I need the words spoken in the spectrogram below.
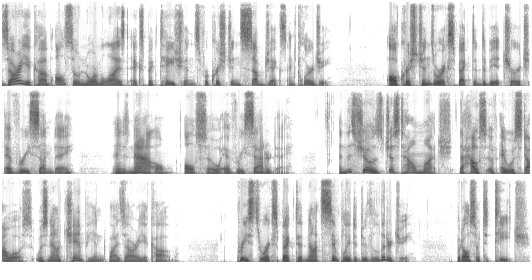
Zara Yaqob also normalized expectations for Christian subjects and clergy. All Christians were expected to be at church every Sunday, and now also every Saturday. And this shows just how much the house of Ewostatewos was now championed by Zara Yaqob. Priests were expected not simply to do the liturgy, but also to teach,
